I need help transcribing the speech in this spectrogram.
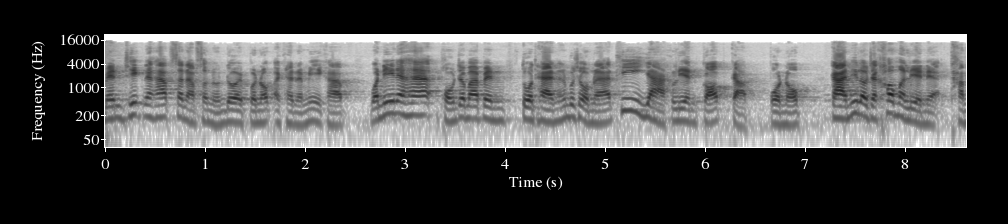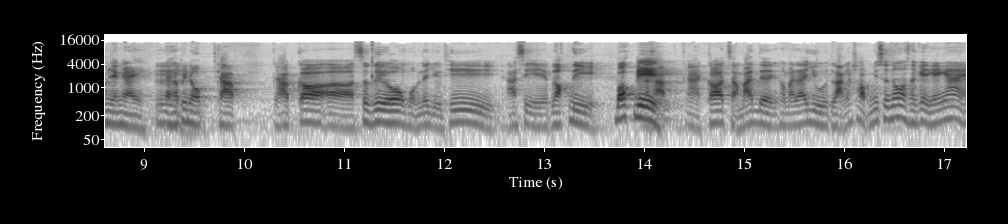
เมนทิกนะครับสนับสนุนโดยปนบ Academy ครับ วันนี้นะฮะผมจะมาเป็นตัวแทนท่านผู้ชมนะที่อยากเรียนกอล์ฟกับปนบ การที่เราจะเข้ามาเรียนเนี่ยทำยังไงนะครับพี่นบครับ ครับก็เอ่อสตูดิโอของผมเนี่ยอยู่ที่ RCA บล็อกดี Block D ครับอะก็สามารถเดินเข้ามาได้อยู่หลังช็อปมิซูโน่สังเกตง่าย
